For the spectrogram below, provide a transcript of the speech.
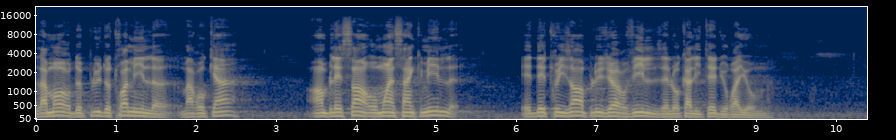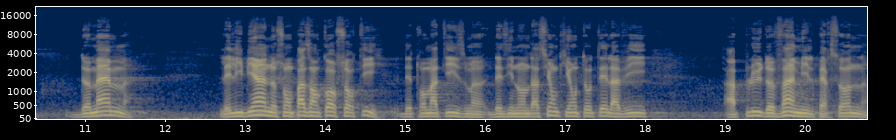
la mort de plus de 3000 Marocains, en blessant au moins 5000 et détruisant plusieurs villes et localités du royaume. De même, les Libyens ne sont pas encore sortis des traumatismes des inondations qui ont ôté la vie à plus de 20 000 personnes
